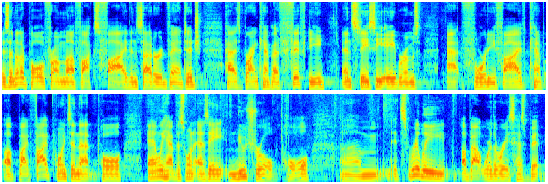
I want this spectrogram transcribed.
is another poll from uh, Fox 5 Insider Advantage has Brian Kemp at 50 and Stacey Abrams at 45. Kemp up by five points in that poll, and we have this one as a neutral poll. Um, it's really about where the race has been,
